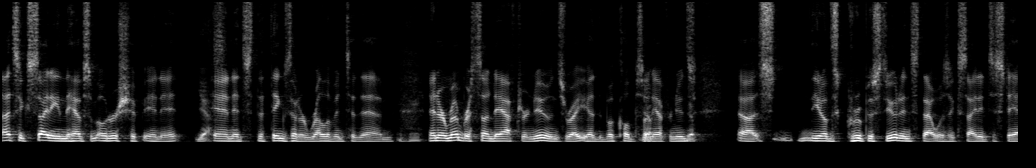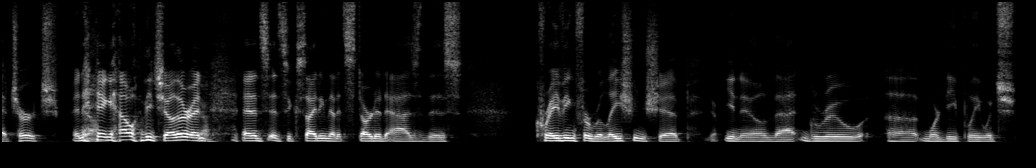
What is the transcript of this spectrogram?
that's exciting. They have some ownership in it. Yes. And it's the things that are relevant to them. Mm-hmm. And I remember Sunday afternoons, right? You had the book club Sunday yep. afternoons. Yep. Uh, you know, this group of students that was excited to stay at church and yeah. hang out with each other. And, yeah. and it's, it's exciting that it started as this craving for relationship, yep. you know, that grew uh, more deeply, which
